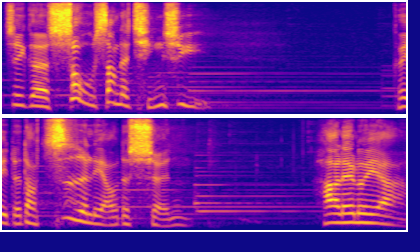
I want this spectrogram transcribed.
这个受伤的情绪，可以得到治疗的神。哈利路亚，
